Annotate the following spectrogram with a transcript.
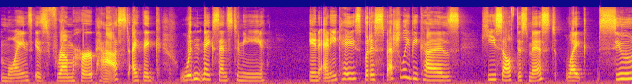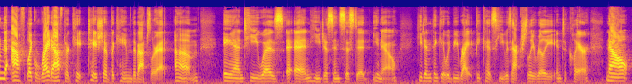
Moynes is from her past, I think wouldn't make sense to me in any case, but especially because he self dismissed like soon after, like right after Kate, Tayshia became the Bachelorette. Um, and he was, and he just insisted, you know, he didn't think it would be right because he was actually really into Claire. Now,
